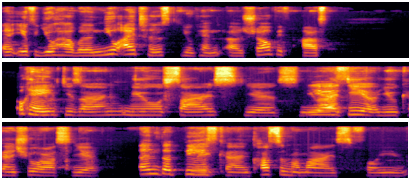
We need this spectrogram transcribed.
if you have uh, new items, you can uh, share with us. Okay. New design, new size, yes. New Yes. idea, you can show us, yeah. And the, We can customize for you.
